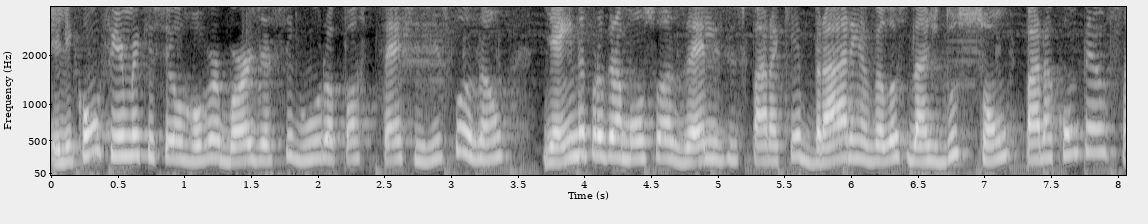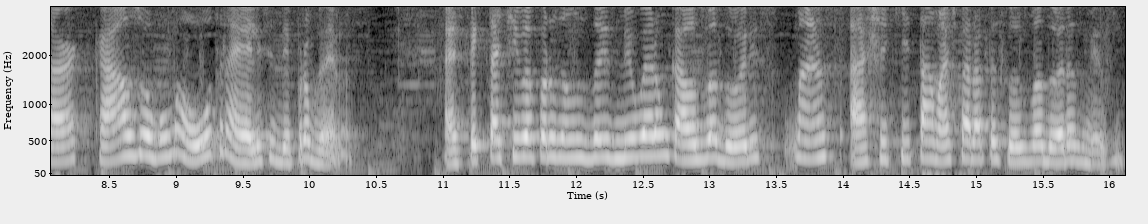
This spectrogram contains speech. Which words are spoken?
Ele confirma que seu hoverboard é seguro após testes de explosão e ainda programou suas hélices para quebrarem a velocidade do som para compensar caso alguma outra hélice dê problema. A expectativa para os anos 2000 eram carros voadores, mas acho que tá mais para pessoas voadoras mesmo.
